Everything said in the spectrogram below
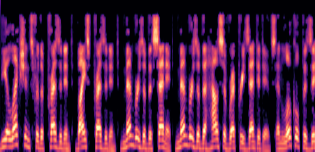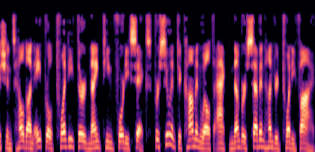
The elections for the President, Vice President, members of the Senate, members of the House of Representatives and local positions held on April 23, 1946, pursuant to Commonwealth Act No. 725.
